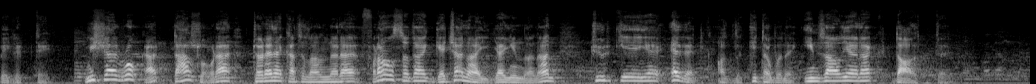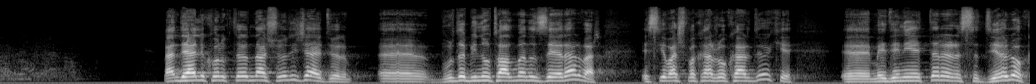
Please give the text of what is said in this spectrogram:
belirtti. Michel Rocard daha sonra törene katılanlara Fransa'da geçen ay yayınlanan Türkiye'ye Evet adlı kitabını imzalayarak dağıttı. Ben değerli konuklarımdan şunu rica ediyorum. Ee, burada bir not almanızda yarar var. Eski Başbakan Rokar diyor ki e, medeniyetler arası diyalog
